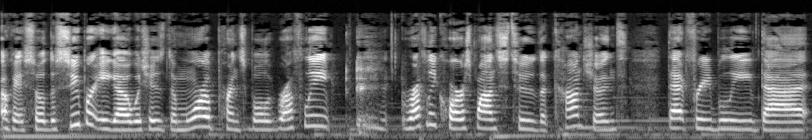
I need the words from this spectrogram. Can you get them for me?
okay, so the superego, which is the moral principle, roughly roughly corresponds to the conscience that Freud believed that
